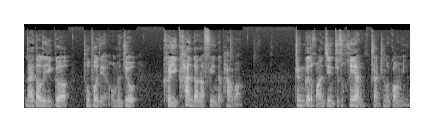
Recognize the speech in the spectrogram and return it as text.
来到了一个突破点，我们就可以看到那福音的盼望，整个的环境就从黑暗转成了光明。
